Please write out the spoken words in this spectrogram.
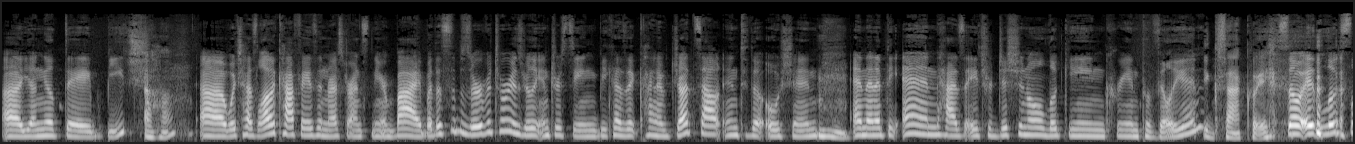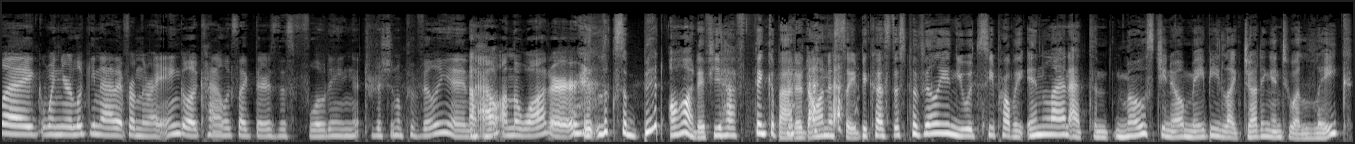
uh, Yeongildae beach, Uh-huh. uh, which has a lot of cafes and restaurants nearby. But this observatory is really interesting because it kind of juts out into the ocean, Mm-hmm. and then at the end has a traditional looking Korean pavilion. Exactly. So it looks like when you're looking at it from the right angle, it kind of looks like there's this floating traditional pavilion out on the water. Uh-huh. It looks a bit odd if you have to think about it, honestly, because this pavilion you would see probably inland at the most, you know, maybe like jutting into a lake.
